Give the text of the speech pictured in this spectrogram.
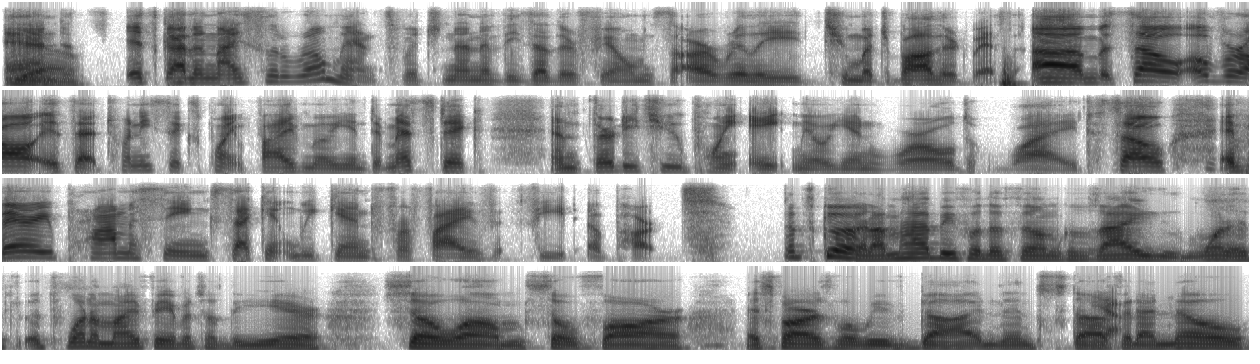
And Yeah. it's, it's got a nice little romance, which none of these other films are really too much bothered with. Um, so overall, it's at 26.5 million domestic and 32.8 million worldwide. So a very promising second weekend for Five Feet Apart. That's good. I'm happy for the film because I one it's, it's one of my favorites of the year. So um so far as far as what we've gotten and stuff, Yeah. and I know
